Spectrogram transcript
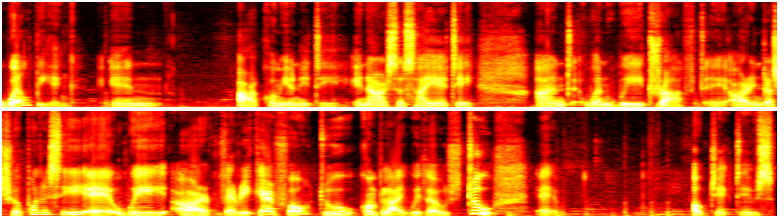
well being in our community, in our society. And when we draft uh, our industrial policy, uh, we are very careful to comply with those two uh, objectives.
